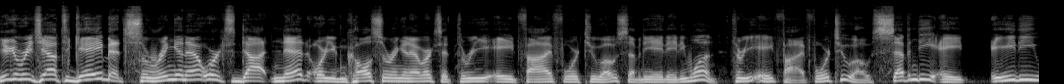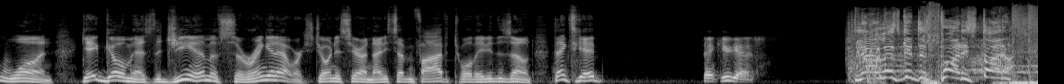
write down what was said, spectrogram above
You can reach out to Gabe at syringanetworks.net or you can call Syringa Networks at 385 420 7881. 385 420 7881. Gabe Gomez, the GM of Syringa Networks, join us here on 97.5 at 1280 The Zone. Thanks, Gabe. Thank you, guys. Now let's get this party started.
